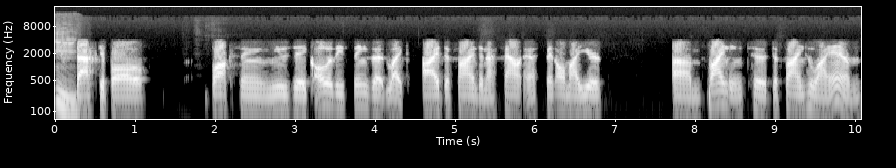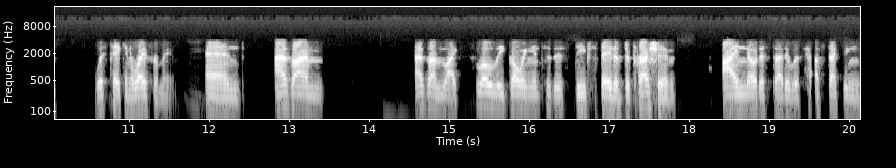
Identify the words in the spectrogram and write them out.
Hmm. basketball, boxing, music, all of these things that like I defined and I found and I spent all my years um, finding to define who I am was taken away from me. And as I'm as I'm like slowly going into this deep state of depression, I noticed that it was affecting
